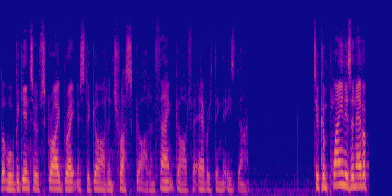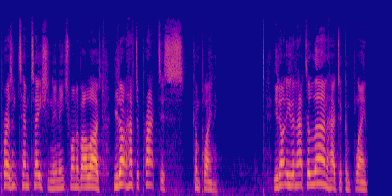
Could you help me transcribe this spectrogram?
but will begin to ascribe greatness to God and trust God and thank God for everything that He's done. To complain is an ever present temptation in each one of our lives. You don't have to practice complaining. You don't even have to learn how to complain.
